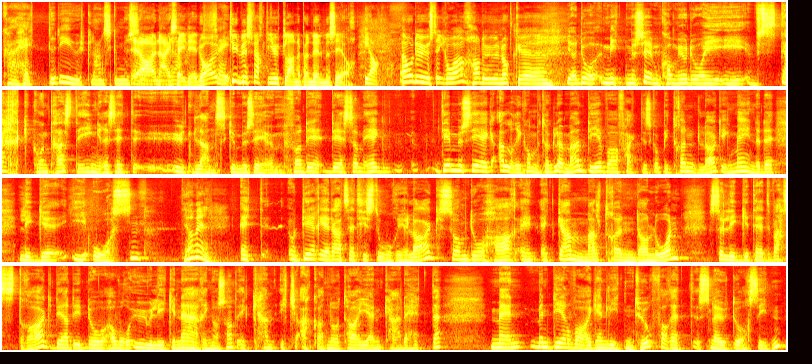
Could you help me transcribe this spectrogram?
hva heter de utenlandske museene? Ja, nei, si det. Du har Si- tydeligvis vært i utlandet på en del museer. Ja. Og du, Stig Roar, har du noe eh, Ja, da, Mitt museum kom jo da i, i sterk kontrast til Ingrid sitt utenlandske museum. For det, det som jeg Det museet jeg aldri kommer til å glemme, det var faktisk oppe i Trøndelag. Jeg mener det ligger i Åsen. Ja vel. Et, og Der er det altså et historielag som da har en, et gammelt trønderlån som ligger til et vassdrag der de da har vært ulike næringer og sånt. Jeg kan ikke akkurat nå ta igjen hva det heter. Men, men der var jeg en liten tur for et snaut år siden.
